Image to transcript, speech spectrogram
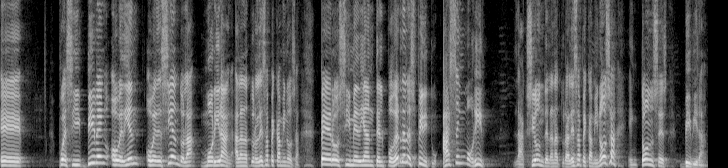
Eh, pues si viven obedeciéndola, morirán a la naturaleza pecaminosa. Pero si mediante el poder del Espíritu hacen morir la acción de la naturaleza pecaminosa, entonces vivirán.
